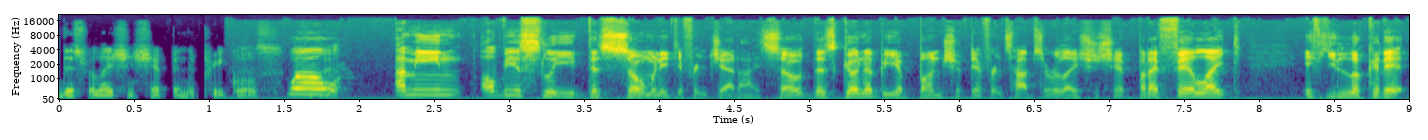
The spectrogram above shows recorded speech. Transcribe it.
this relationship in the prequels. Well. But. I mean, obviously, there's so many different Jedi, so there's gonna be a bunch of different types of relationship. But I feel like if you look at it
